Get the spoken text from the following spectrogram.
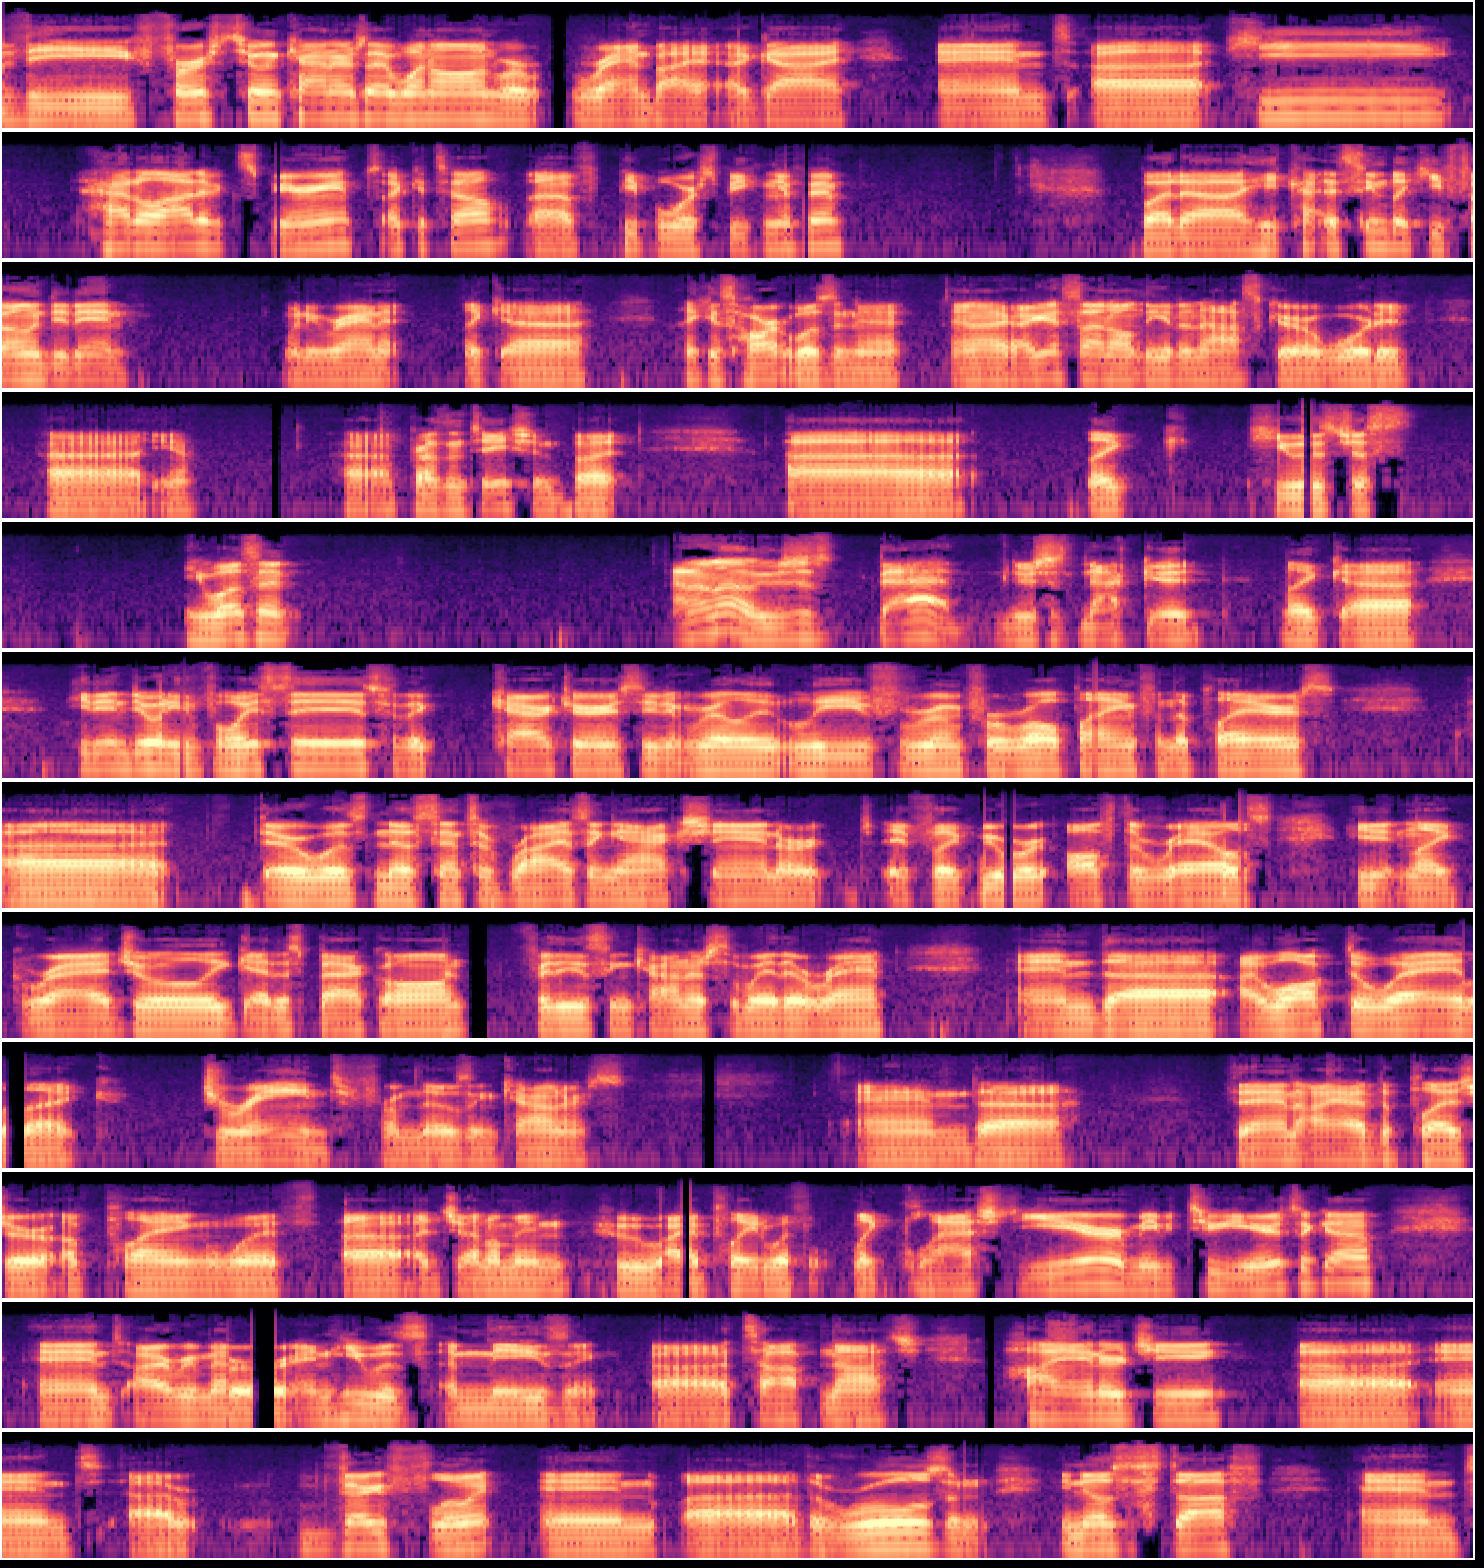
the first two encounters I went on were ran by a guy, and uh, he had a lot of experience. I could tell of people were speaking of him, but uh, he kind of seemed like he phoned it in when he ran it, like uh, like his heart wasn't it. And I, I guess I don't need an Oscar awarded, uh, you know, uh, presentation, but uh, like he was just he wasn't. I don't know. He was just bad. He was just not good. Like uh, he didn't do any voices for the characters. He didn't really leave room for role playing from the players. Uh, there was no sense of rising action, or if like we were off the rails, he didn't like gradually get us back on for these encounters the way they ran. And uh, I walked away like drained from those encounters. And uh, then I had the pleasure of playing with uh, a gentleman who I played with like last year or maybe two years ago. And I remember, and he was amazing, uh, top notch, high energy, and uh, very fluent in uh, the rules, and he knows the stuff. And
